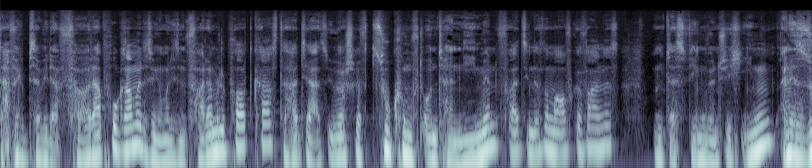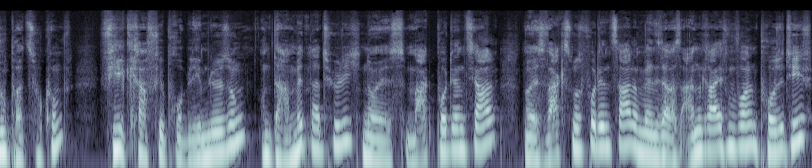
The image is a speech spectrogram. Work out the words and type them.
Dafür gibt es ja wieder Förderprogramme, deswegen haben wir diesen Fördermittel-Podcast. Der hat ja als Überschrift Zukunft Unternehmen, falls Ihnen das nochmal aufgefallen ist. Und deswegen wünsche ich Ihnen eine super Zukunft, viel Kraft für Problemlösungen und damit natürlich neues Marktpotenzial, neues Wachstumspotenzial. Und wenn Sie da was angreifen wollen, positiv,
